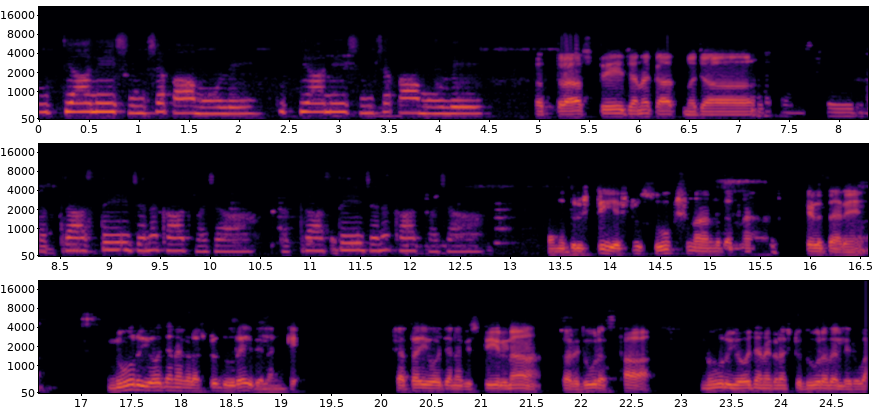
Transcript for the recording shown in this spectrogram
ಉದ್ಯಾನೆ ಶಿಂಶಪಾಮೂಲೆ ಉದ್ಯಾನೆ ಶಿಂಶಪಾಮೂಲೆ ತತ್ರಾಸ್ತೆ ಜನಕಾತ್ಮಜ तत्रास्ते जनकात्मजा तत्रास्ते जनकात्मजा ಅವನ ದೃಷ್ಟಿ ಎಷ್ಟು ಸೂಕ್ಷ್ಮ ಅನ್ನೋದನ್ನ ಹೇಳ್ತಾರೆ ನೂರು ಯೋಜನಗಳಷ್ಟು ದೂರ ಇದೆ ಲಂಕೆ ಶತಯೋಜನ ವಿಸ್ತೀರ್ಣ ಸಾರಿ ದೂರಸ್ಥ ನೂರು ಯೋಜನಗಳಷ್ಟು ದೂರದಲ್ಲಿರುವ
